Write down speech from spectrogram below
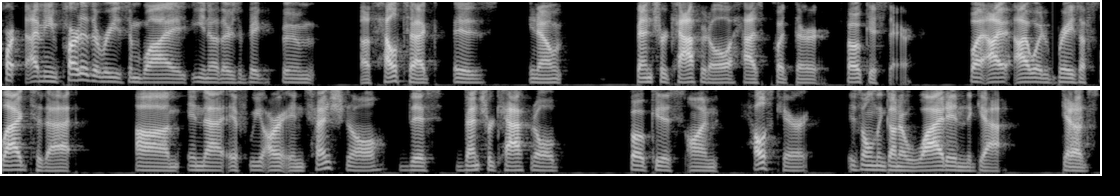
part. I mean, part of the reason why you know there's a big boom of health tech is you know venture capital has put their focus there. But I I would raise a flag to that. Um, in that if we are intentional, this venture capital focus on healthcare is only going to widen the gap gaps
